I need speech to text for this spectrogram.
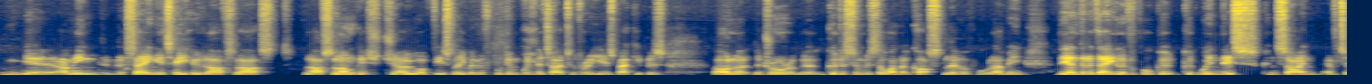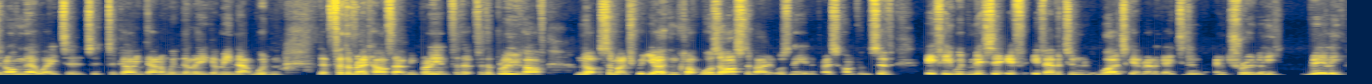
Yeah, I mean, the saying is he who laughs last laughs longest. Joe, obviously, when Liverpool didn't win the title three years back, it was oh look, the draw at Goodison was the one that cost Liverpool. I mean, at the end of the day, Liverpool could, could win this, consign Everton on their way to, to, to, going down and win the league. I mean, that wouldn't that for the red half that would be brilliant for the for the blue half, not so much. But Jurgen Klopp was asked about it, wasn't he, in the press conference of if he would miss it if if Everton were to get relegated, and, and truly, really,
